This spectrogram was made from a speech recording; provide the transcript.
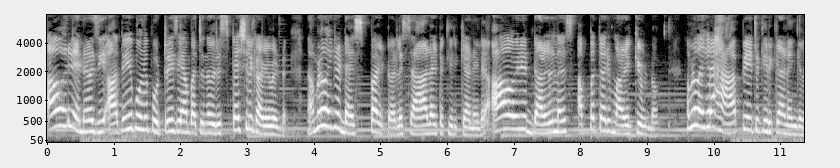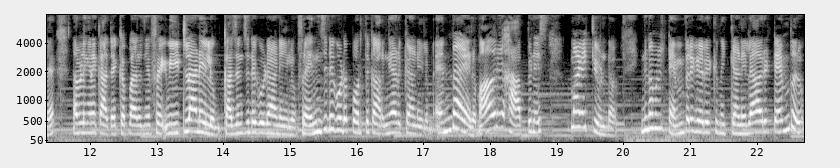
ആ ഒരു എനർജി അതേപോലെ പൊട്രേ ചെയ്യാൻ പറ്റുന്ന ഒരു സ്പെഷ്യൽ കഴിവുണ്ട്. നമ്മൾ ഭയങ്കര ഡെസ്പായിട്ടോ അല്ലെ സാഡായിട്ടൊക്കെ ഇരിക്കുകയാണെങ്കിൽ ആ ഒരു ഡൾനെസ് അപ്പത്തെ ഒരു മഴയ്ക്കും നമ്മൾ ഭയങ്കര ഹാപ്പി ആയിട്ടൊക്കെ ഇരിക്കുകയാണെങ്കിൽ നമ്മളിങ്ങനെ കഥയൊക്കെ പറഞ്ഞ് വീട്ടിലാണെങ്കിലും കസിൻസിന്റെ കൂടെ ആണെങ്കിലും ഫ്രണ്ട്സിന്റെ കൂടെ പുറത്ത് കറങ്ങി നടക്കുകയാണെങ്കിലും എന്തായാലും ആ ഒരു ഹാപ്പിനെസ് മഴയ്ക്കും ഉണ്ടാവും. ഇനി നമ്മൾ ടെമ്പർ കയറിയൊക്കെ നിൽക്കുകയാണെങ്കിൽ ആ ഒരു ടെമ്പറും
